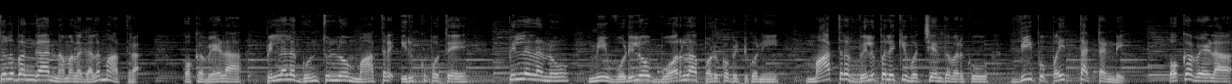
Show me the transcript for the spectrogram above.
సులభంగా నమలగల మాత్ర. ఒకవేళ పిల్లల గొంతుల్లో మాత్ర ఇరుక్కుపోతే పిల్లలను మీ ఒడిలో బోర్లా పడుకోబెట్టుకొని మాత్ర వెలుపలికి వచ్చేంత వరకు వీపుపై తట్టండి. ఒకవేళ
